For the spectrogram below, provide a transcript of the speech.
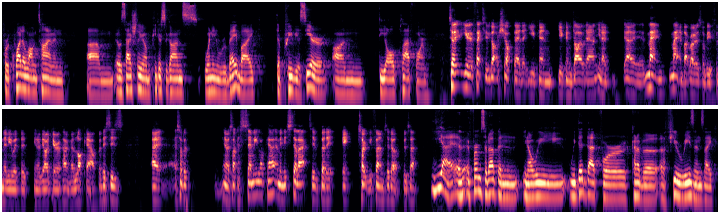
for quite a long time, and um, it was actually on Peter Sagan's winning Roubaix bike the previous year on the old platform. So you effectively got a shock there that you can you can dial down. You know, uh, mountain, mountain bike riders will be familiar with the you know the idea of having a lockout, but this is a, a sort of you know it's like a semi lockout. I mean, it's still active, but it it totally firms it up. Is that? Yeah, it, it firms it up, and you know we we did that for kind of a, a few reasons. Like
